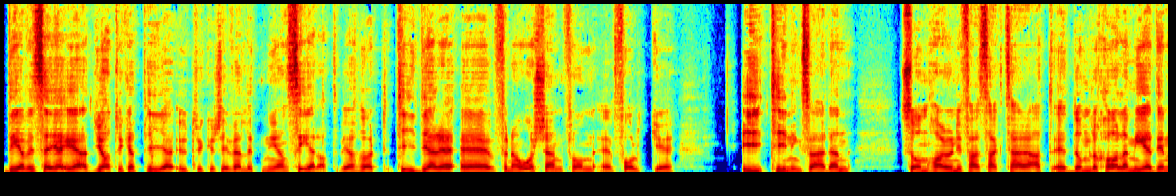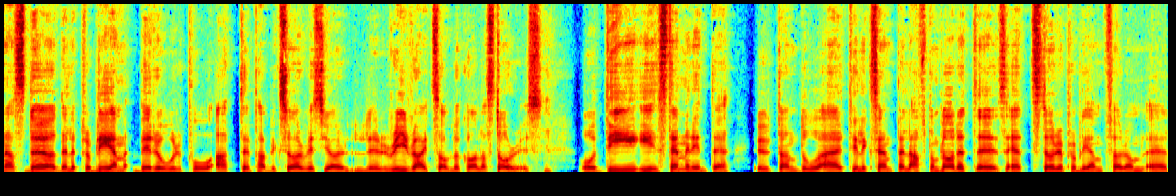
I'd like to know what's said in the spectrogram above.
det jag vill säga är att jag tycker att Pia uttrycker sig väldigt nyanserat. Vi har hört tidigare, eh, för några år sedan, från eh, folk eh, i tidningsvärlden som har ungefär sagt så här att eh, de lokala mediernas död eller problem beror på att eh, public service gör rewrites av lokala stories. Mm. Och det är, stämmer inte, utan då är till exempel Aftonbladet eh, ett större problem för de eh,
